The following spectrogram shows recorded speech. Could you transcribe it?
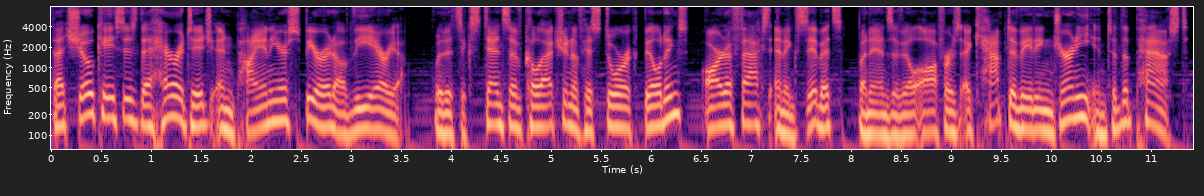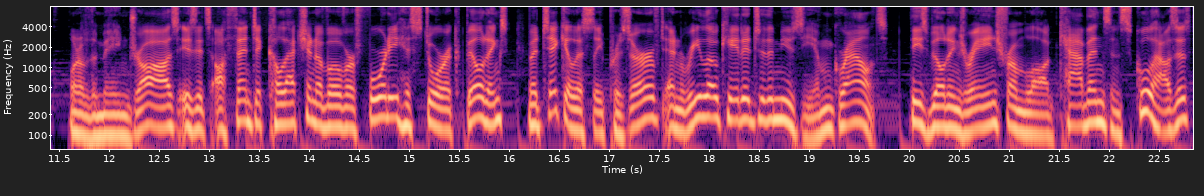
that showcases the heritage and pioneer spirit of the area. With its extensive collection of historic buildings, artifacts, and exhibits, Bonanzaville offers a captivating journey into the past. One of the main draws is its authentic collection of over 40 historic buildings, meticulously preserved and relocated to the museum grounds. These buildings range from log cabins and schoolhouses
